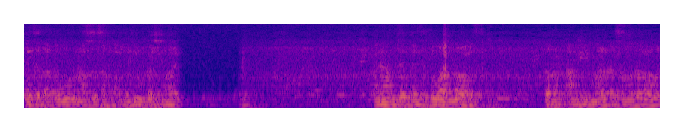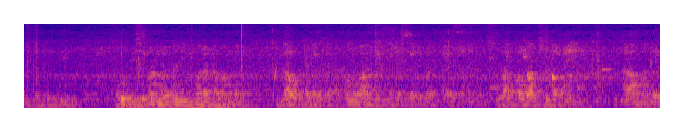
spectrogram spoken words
त्याच्यात आता वरून असं सांगा म्हणजे उपाशी मारायचे आणि आमच्यात त्याच्यात वाद लावायचा. कारण आम्ही मराठा समाजाला वंचित केलं की ओबीसी बांधव आणि मराठा बांधव. गाव खेळायचा आपण वाद एकमेकाशी अजिबात करायचा नाही. सुद्धा वाद सुद्धा नाही. हा मात्र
